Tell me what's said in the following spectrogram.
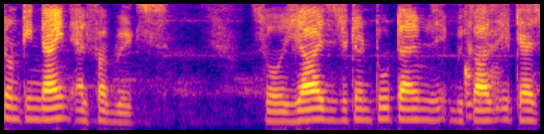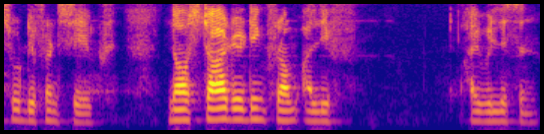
29 alphabets. So ya is written two times because Okay. it has two different shapes. Now start reading from alif. I will listen.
